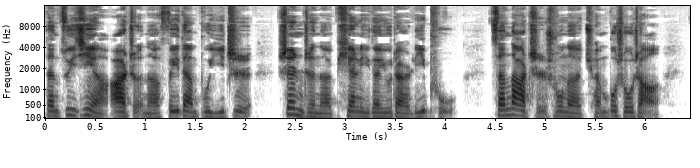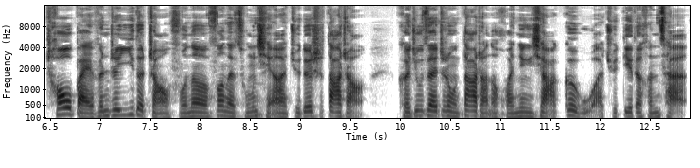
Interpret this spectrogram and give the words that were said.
但最近啊，二者呢非但不一致，甚至呢偏离的有点离谱。三大指数呢全部收涨，超百分之一的涨幅呢，放在从前啊绝对是大涨，可就在这种大涨的环境下，个股啊却跌得很惨。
